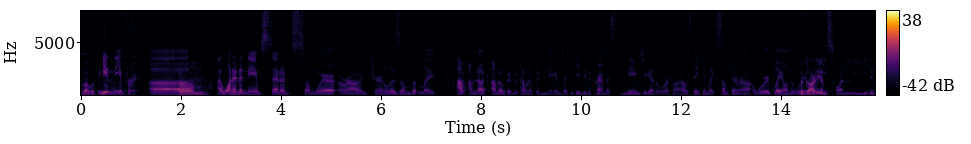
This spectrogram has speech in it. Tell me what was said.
Whatever. We need a name for it. Uh, Um, I wanted a name centered somewhere around journalism, but like, I'm I'm not I'm no good with coming up with names. I could give you the premise. Names we got to work on. I was thinking like something around a wordplay on the word. lead- Guardians? on lead.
